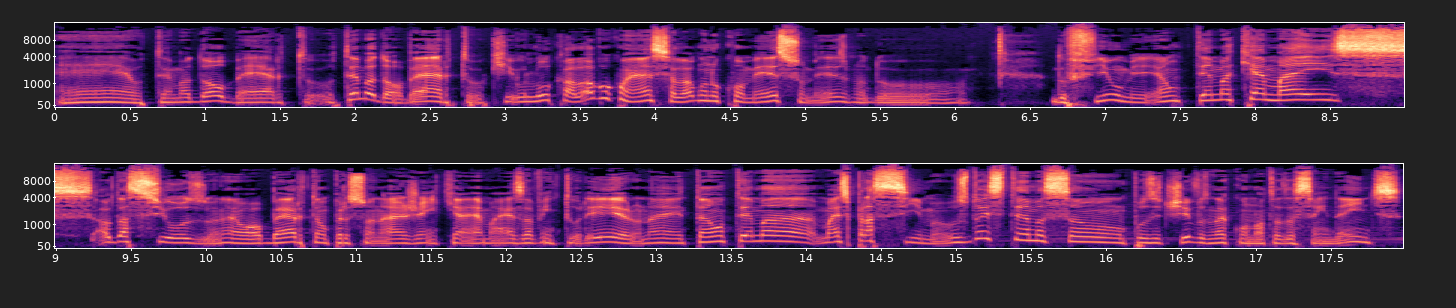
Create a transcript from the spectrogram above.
É, o tema do Alberto. O tema do Alberto, que o Luca logo conhece, logo no começo mesmo do, do filme, é um tema que é mais audacioso, né? O Alberto é um personagem que é mais aventureiro, né? Então é um tema mais para cima. Os dois temas são positivos, né? Com notas ascendentes,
